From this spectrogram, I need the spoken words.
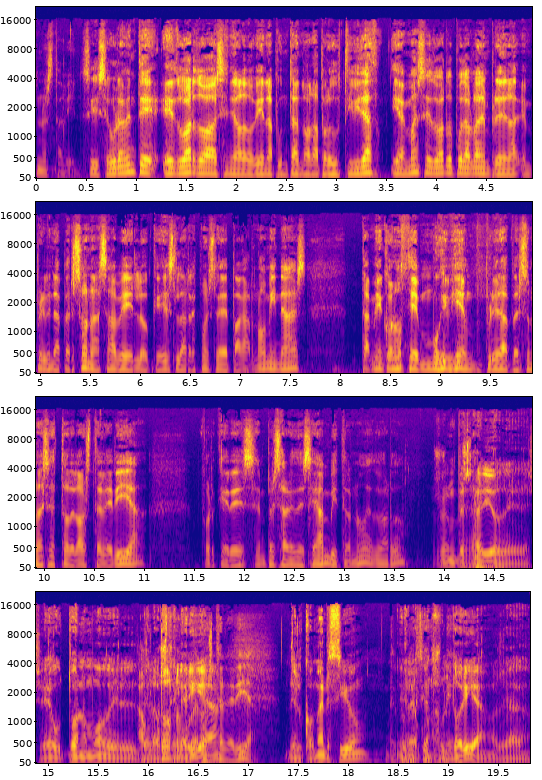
no está bien. Sí, seguramente Eduardo ha señalado bien apuntando a la productividad y además Eduardo puede hablar en primera, persona, sabe lo que es la responsabilidad de pagar nóminas, también conoce muy bien en primera persona el sector de la hostelería, porque eres empresario de ese ámbito, ¿no, Eduardo? Soy empresario, de, soy autónomo, del, de, la hostelería, del comercio, de, la consultoría. O sea,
